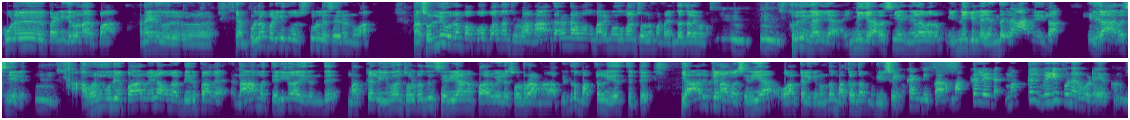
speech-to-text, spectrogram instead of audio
கூடவே பயணிக்கிறவனா இருப்பான். ஆனா எனக்கு ஒரு என் புள்ள படிக்கிறது ஒரு ஸ்கூல்ல சேருன்னுவான். நான் சொல்லி விடுறேன்ப்பா போப்பான்னு தான் சொல்லுவான். நான் தரண்டா அவங்க மறைமுகமான்னு சொல்ல மாட்டேன் எந்த தலைவனும். புரியுதுங்களா இல்லையா? இன்னைக்கு அரசியல் நிலவரம் இன்னைக்கு இல்ல எந்த. இதான் இதான் அரசியல். அவனுடைய பார்வையில அவங்க அப்படி இருப்பாங்க. நாம தெளிவா இருந்து மக்கள் இவன் சொல்றது சரியான பார்வையில சொல்றானா அப்படின்றது மக்கள் ஏத்துட்டு யாருக்கு நாம சரியா வாக்களிக்கணும் மக்கள் தான் முடிவு செய்யணும். கண்டிப்பா. மக்களிட மக்கள் விழிப்புணர்வோட இருக்கணும்.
